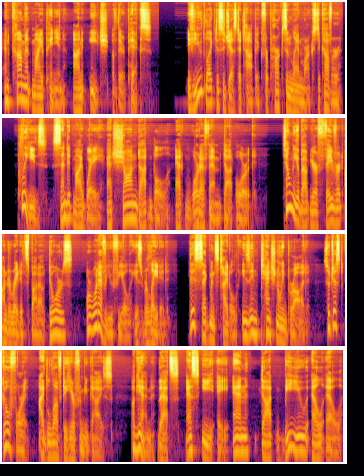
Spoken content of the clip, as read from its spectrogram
and comment my opinion on each of their picks. If you'd like to suggest a topic for Parks and Landmarks to cover, please send it my way at sean.bull at wortfm.org. Tell me about your favorite underrated spot outdoors, or whatever you feel is related. This segment's title is intentionally broad, so just go for it. I'd love to hear from you guys. Again, that's S E A N dot B-U-L-L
